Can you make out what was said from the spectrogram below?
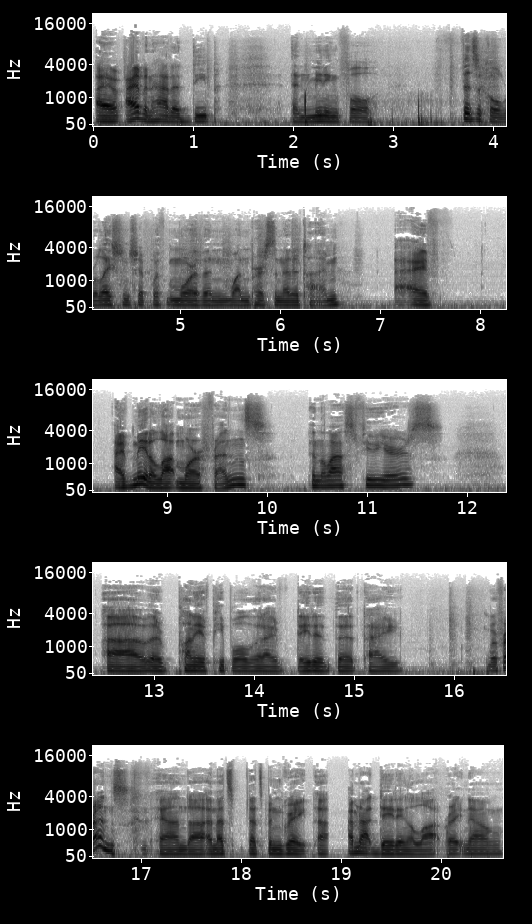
I I haven't had a deep and meaningful physical relationship with more than one person at a time. I've I've made a lot more friends in the last few years. Uh, there are plenty of people that I've dated that I we're friends, and uh, and that's that's been great. Uh, I'm not dating a lot right now.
